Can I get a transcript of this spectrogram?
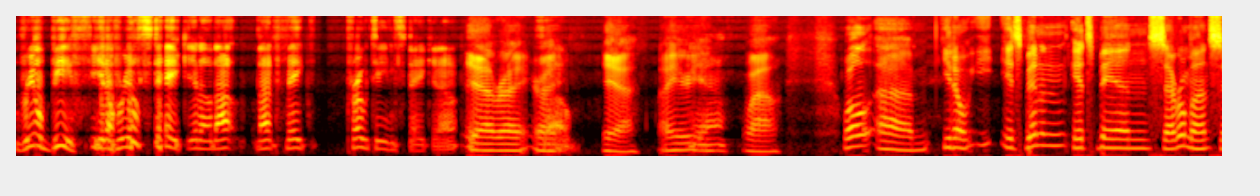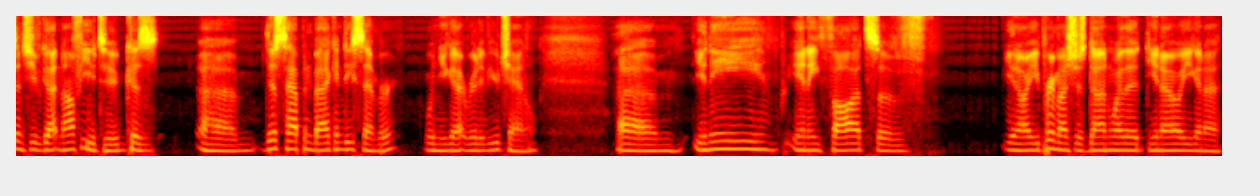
real beef, you know, real steak, you know, not not fake protein steak, you know. Yeah, right, right. So, yeah, I hear you. Yeah. Wow. Well, um, you know, it's been it's been several months since you've gotten off YouTube because um, this happened back in December when you got rid of your channel. Um, any any thoughts of, you know, are you pretty much just done with it? You know, are you gonna,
